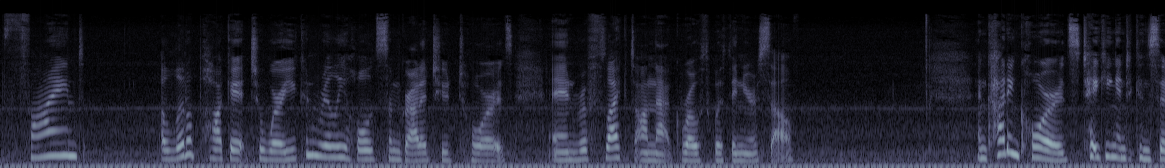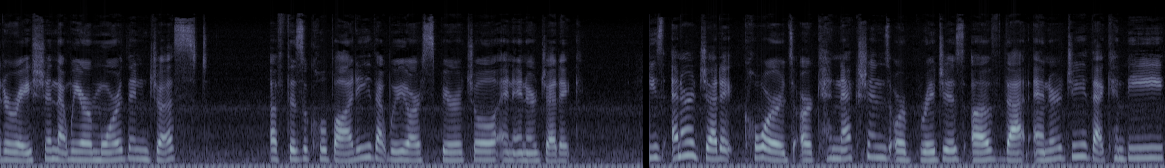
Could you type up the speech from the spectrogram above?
find a little pocket to where you can really hold some gratitude towards and reflect on that growth within yourself. And cutting cords, taking into consideration that we are more than just a physical body, that we are spiritual and energetic. These energetic cords are connections or bridges of that energy that can be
